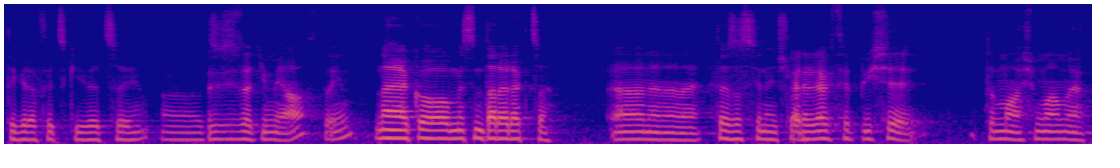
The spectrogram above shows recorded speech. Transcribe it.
ty grafické věci. Takže jsi zatím já stojím? Ne, jako myslím ta redakce. Ne, ne, ne. ne. To je zase jiný člověk. Redakce píše, Tomáš, máme jako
